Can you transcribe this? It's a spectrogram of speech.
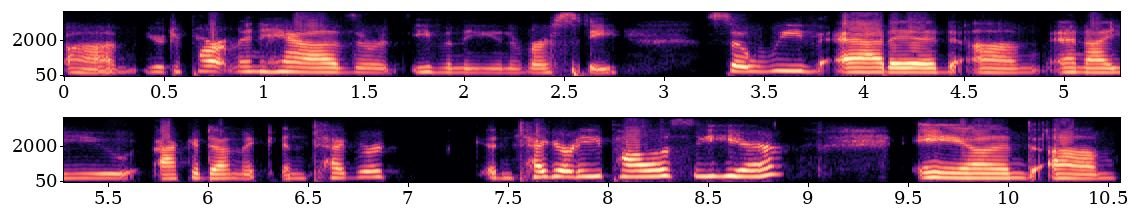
um, your department has or even the university. So we've added um, NIU academic integrity integrity policy here. And um,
